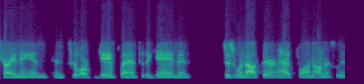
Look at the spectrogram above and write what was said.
training and into our game plan to the game and just went out there and had fun, honestly.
